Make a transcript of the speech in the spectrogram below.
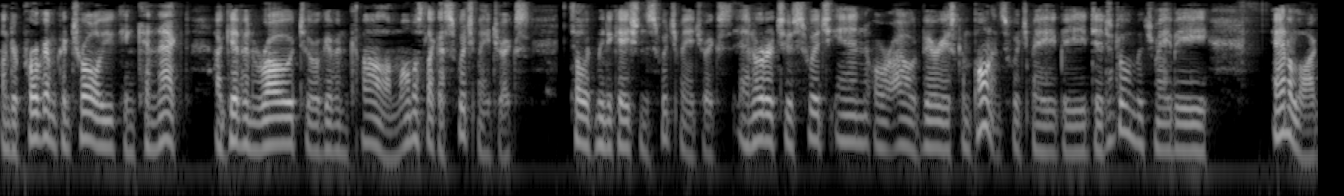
under program control, you can connect a given row to a given column, almost like a switch matrix, telecommunications switch matrix, in order to switch in or out various components, which may be digital, which may be analog,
